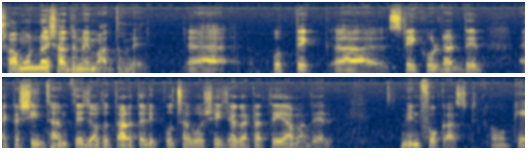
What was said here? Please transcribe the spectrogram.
সমন্বয় সাধনের মাধ্যমে প্রত্যেক স্টেক হোল্ডারদের একটা সিদ্ধান্তে যত তাড়াতাড়ি পৌঁছাবো সেই জায়গাটাতেই আমাদের মেন ফোকাসড ওকে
